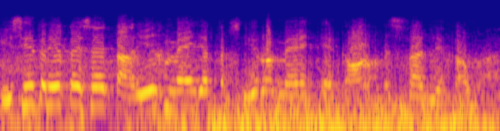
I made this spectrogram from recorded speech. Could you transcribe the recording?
اسی طریقے سے تاریخ میں یا تصویروں میں ایک اور قصہ لکھا ہوا ہے۔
